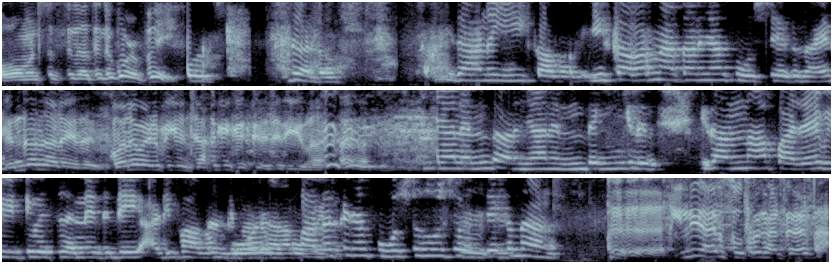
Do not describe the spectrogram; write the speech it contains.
കോമൺ സെൻസ് ഇല്ലാത്തതിന്റെ കുഴപ്പേ. ഇത് കണ്ടോ? ഇതാണ് ഈ കവർ ഈ കവറിനകത്താണ് ഞാൻ സൂക്ഷിച്ചേക്കുന്നത്. എന്താണ് ഇത്? കൊല വഴിപ്പിക്കാൻ ചാക്കി കെട്ടി വെച്ചിരിക്കുന്ന ഞാൻ എന്താണ്? ഞാൻ എന്തെങ്കിലും ഇത് ഇത് അന്ന് ആ പഴയ വീട്ടിൽ വെച്ച് തന്നെ ഇതിന്റെ ഈ അടിഭാഗം പോയതാണ്. അപ്പൊ അതൊക്കെ ഞാൻ സൂക്ഷിച്ചു സൂക്ഷിച്ചു വെച്ചേക്കുന്നതാണ്. ഇനി ഞാൻ സൂത്രം കാണിച്ചു കേട്ടാ.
